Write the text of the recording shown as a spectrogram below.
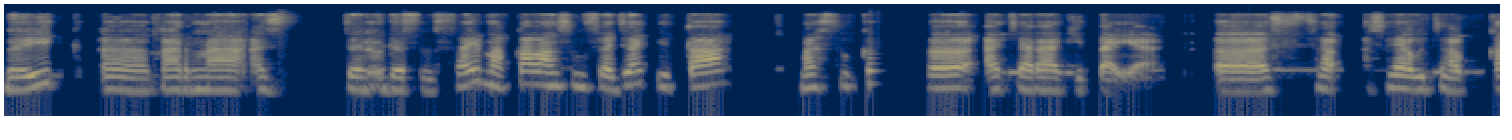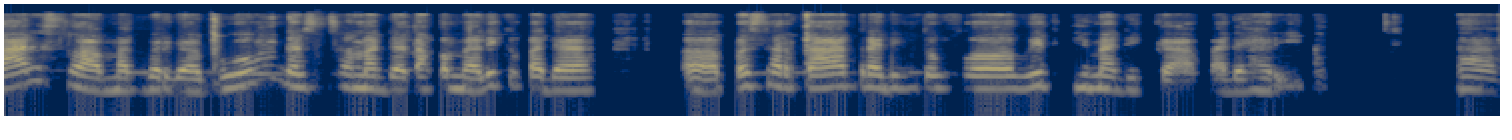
Baik, uh, karena azan udah selesai, maka langsung saja kita masuk ke, ke acara kita ya. Uh, saya ucapkan selamat bergabung dan selamat datang kembali kepada uh, peserta Trading TOEFL with Himadika pada hari ini. Nah,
